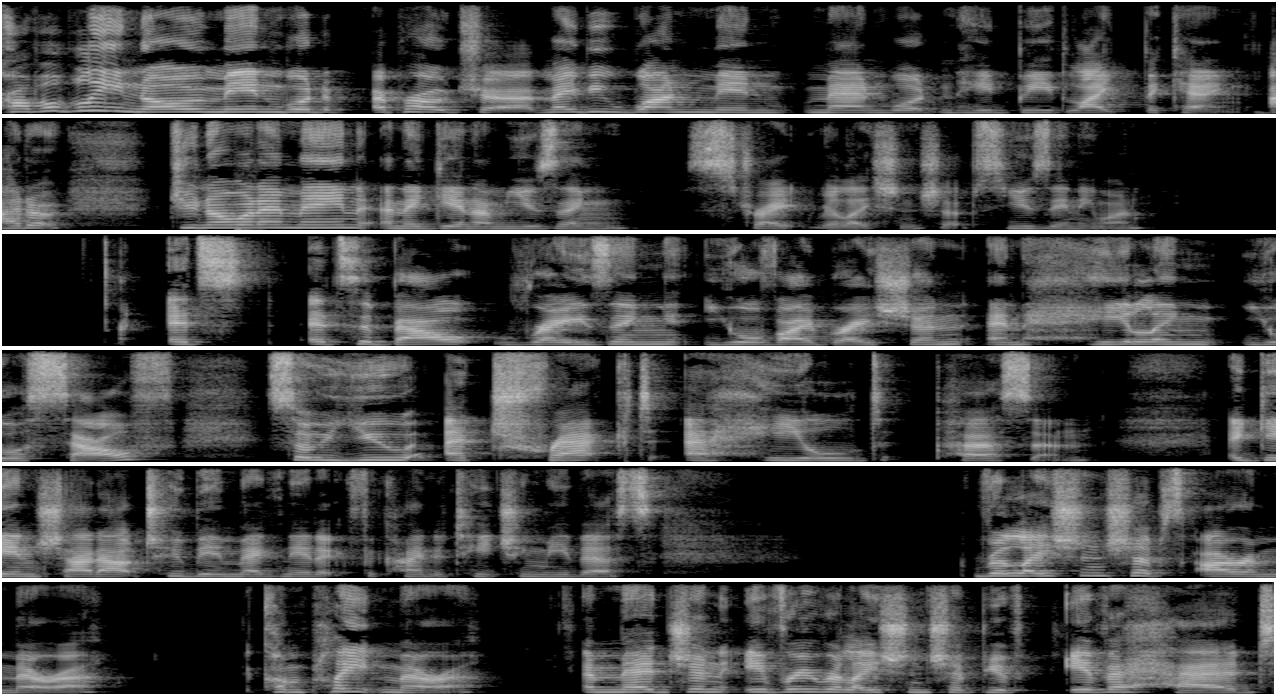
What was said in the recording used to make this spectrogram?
probably no men would approach her. Maybe one man man would, and he'd be like the king. I don't. Do you know what I mean? And again, I'm using straight relationships. Use anyone. It's it's about raising your vibration and healing yourself so you attract a healed person. Again, shout out to Be Magnetic for kind of teaching me this. Relationships are a mirror, a complete mirror. Imagine every relationship you've ever had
